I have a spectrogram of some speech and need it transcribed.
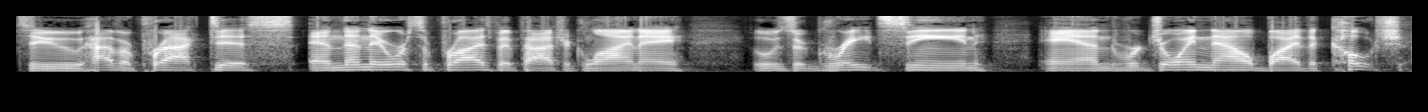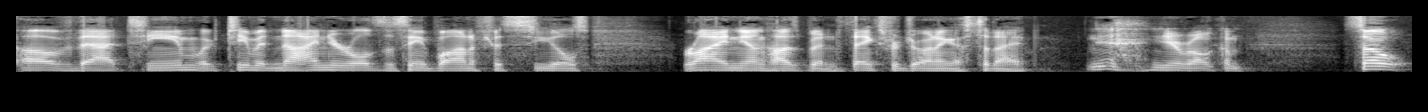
to have a practice, and then they were surprised by Patrick Laine. It was a great scene, and we're joined now by the coach of that team, a team of nine year olds, the St. Boniface Seals, Ryan Younghusband. Thanks for joining us tonight. Yeah, you're welcome. So,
